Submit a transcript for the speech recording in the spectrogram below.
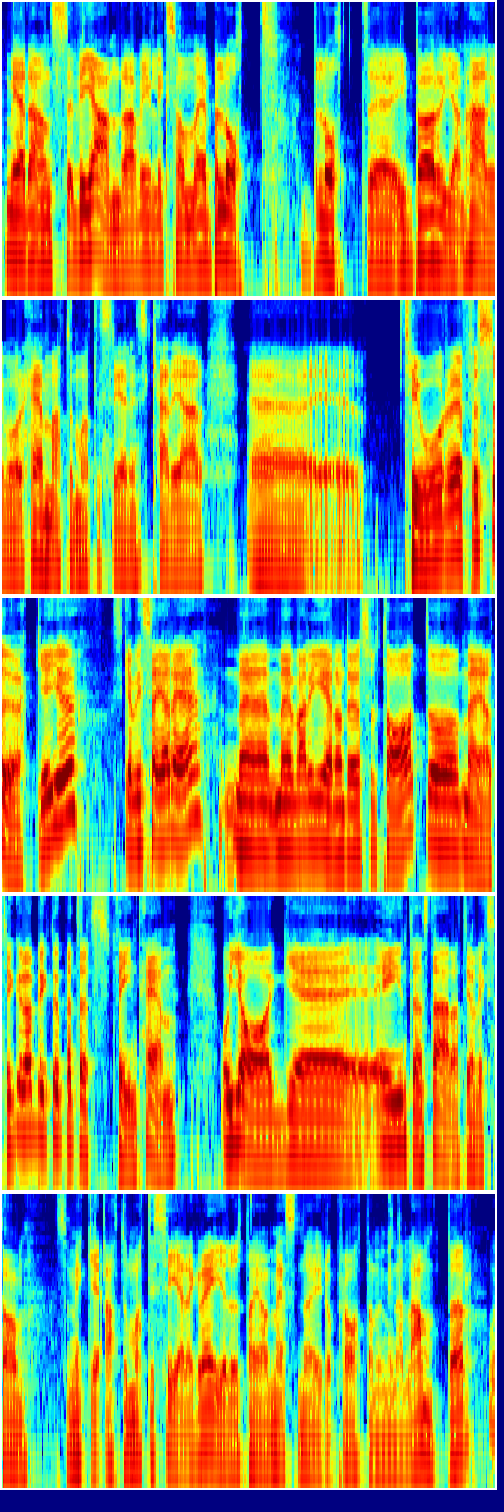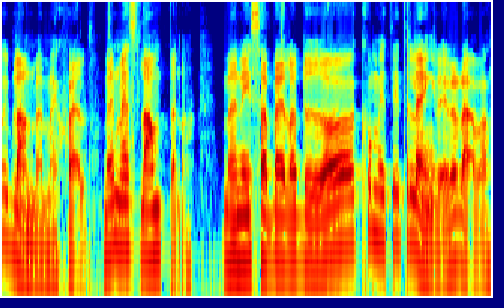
Medans vi andra, vi liksom är blott, blott eh, i början här i vår hemautomatiseringskarriär. Eh, Tor försöker ju Ska vi säga det? Med, med varierande resultat. Och, men jag tycker du har byggt upp ett rätt fint hem. Och jag eh, är ju inte ens där att jag liksom så mycket automatiserar grejer. Utan jag är mest nöjd att prata med mina lampor. Och ibland med mig själv. Men mest lamporna. Men Isabella du har kommit lite längre i det där va?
